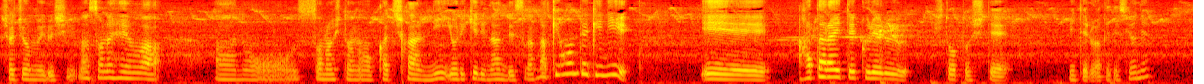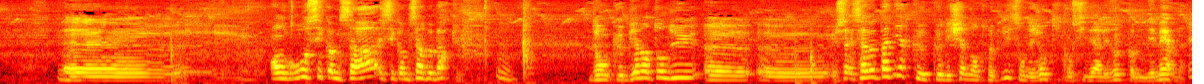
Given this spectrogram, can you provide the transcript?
社長もいるし、まあ、その辺はあのその人の価値観によりけりなんですが、まあ、基本的に、えー働いてくれる人として見てるわけですよね。Euh, en gros, c'est comme ça, c'est comme ça un peu partout. Mm. Donc, bien entendu, euh, euh, ça ne veut pas dire que, que les chefs d'entreprise sont des gens qui considèrent les autres comme des merdes. う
